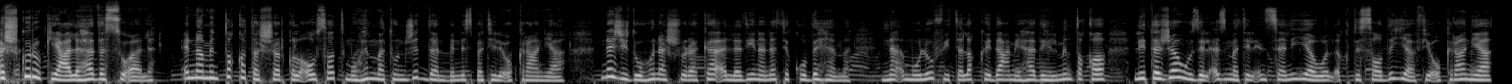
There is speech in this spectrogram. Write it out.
أشكرك على هذا السؤال. إن منطقة الشرق الأوسط مهمة جدا بالنسبة لأوكرانيا. نجد هنا الشركاء الذين نثق بهم. نأمل في تلقي دعم هذه المنطقة لتجاوز الأزمة الإنسانية والاقتصادية في أوكرانيا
